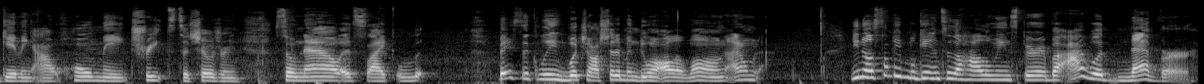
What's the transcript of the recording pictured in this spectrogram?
giving out homemade treats to children. So now it's like basically what y'all should have been doing all along. I don't, you know, some people get into the Halloween spirit, but I would never,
